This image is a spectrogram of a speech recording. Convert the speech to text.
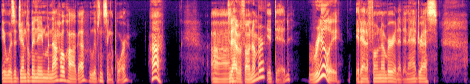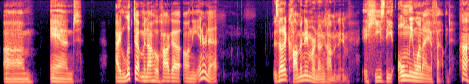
It was a gentleman named Manaho Haga who lives in Singapore. Huh. Um, Did it have a phone number? It did. Really? It had a phone number. It had an address. Um, and I looked up Manaho Haga on the internet. Is that a common name or an uncommon name? He's the only one I have found. Huh.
